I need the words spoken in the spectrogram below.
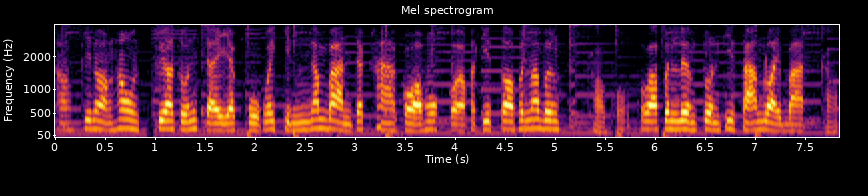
เอาพี่น้องเฮาเพื่อสนใจอยากปลูกไว้กินน้ำบานจักหาก่อหกก่อก็ติดต่อเพิ่นมาเบิงครับผมเพราะว่าเพิ่นเริ่มต้นที่300บาทครับ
